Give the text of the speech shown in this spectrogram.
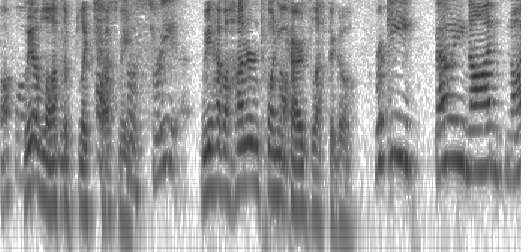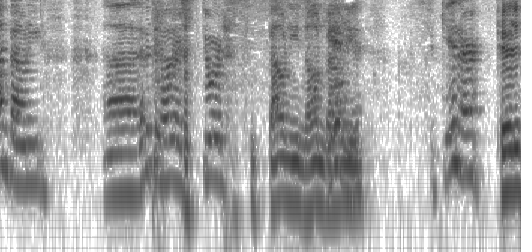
Buffalo. We have lots of, like, Oh, trust me. So three We have 120 Oh. cards left to go. rookie bounty non non bountied. Uh, Edmonton Oilers Stuart Bounty, non-bountied. Skinner. Pill.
